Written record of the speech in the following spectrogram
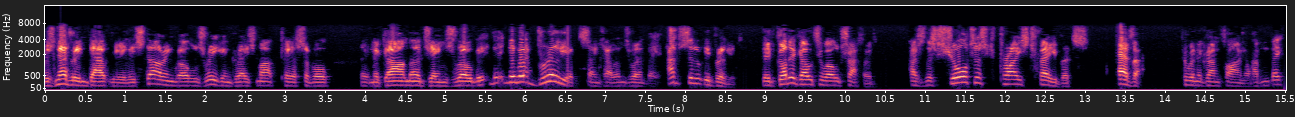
was never in doubt really. Starring roles: Regan Grace, Mark uh, Naiqama, James Roby. They, they were brilliant, St Helens, weren't they? Absolutely brilliant. They've got to go to Old Trafford as the shortest priced favourites ever to win a grand final, haven't they?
